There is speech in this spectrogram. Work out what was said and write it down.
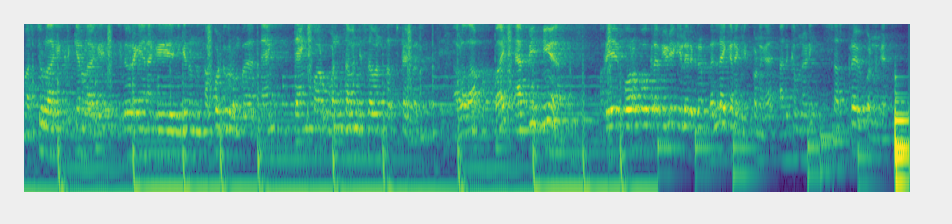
ஃபஸ்ட் விழாக்கு கிரிக்கெட் விளாகு இதுவரைக்கும் எனக்கு நீங்கள் தந்த சப்போர்ட்டுக்கு செவன்டி செவன்ட்டி செவன் சப்ஸ்கிரைபர்ஸ் அவ்வளோதான் பாய் ஹாப்பி நியூ இயர் அப்படியே போகிற போக்கிற வீடியோ கீழே இருக்கிற பெல் ஐக்கனை கிளிக் பண்ணுங்கள் அதுக்கு முன்னாடி சப்ஸ்கிரைப் பண்ணுங்கள்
